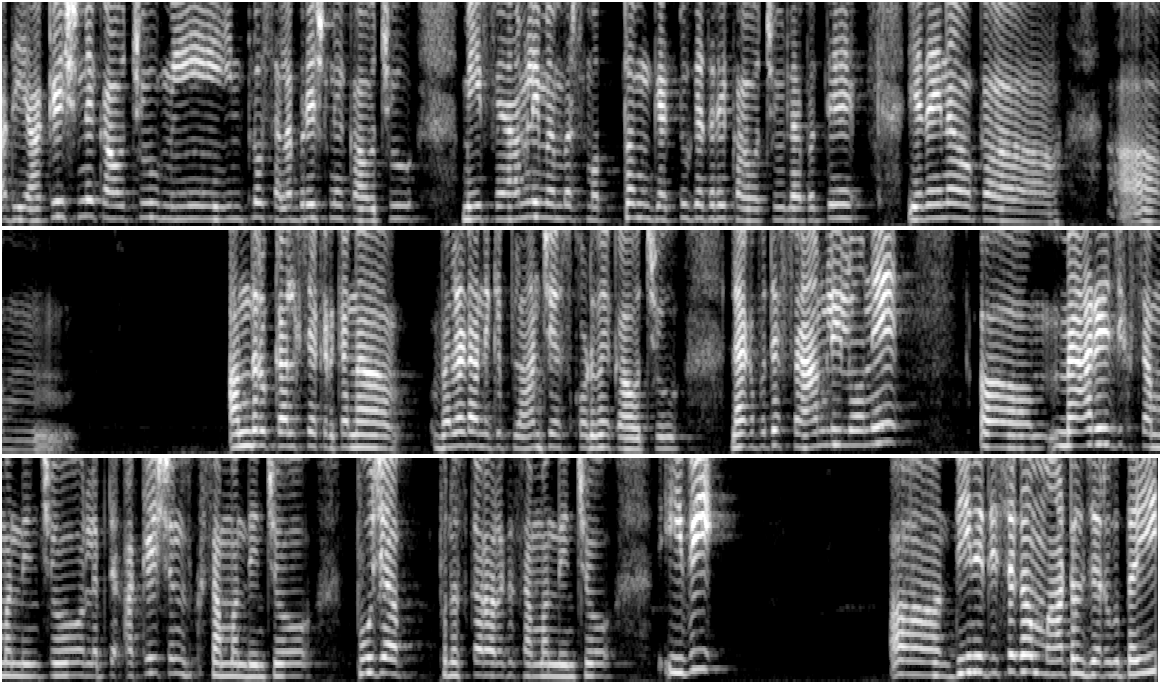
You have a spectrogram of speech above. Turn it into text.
అది అకేషనే కావచ్చు మీ ఇంట్లో సెలబ్రేషనే కావచ్చు మీ ఫ్యామిలీ మెంబర్స్ మొత్తం గెట్ టుగెదరే కావచ్చు లేకపోతే ఏదైనా ఒక అందరూ కలిసి ఎక్కడికైనా వెళ్ళడానికి ప్లాన్ చేసుకోవడమే కావచ్చు లేకపోతే ఫ్యామిలీలోనే మ్యారేజ్కి సంబంధించో లేకపోతే అకేషన్స్కి సంబంధించో పూజా పునస్కారాలకు సంబంధించో ఇవి దీని దిశగా మాటలు జరుగుతాయి.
